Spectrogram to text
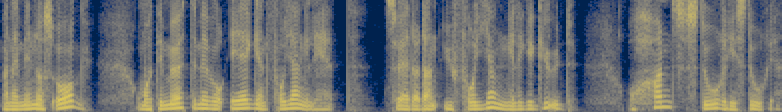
Men de minner oss òg om at i møte med vår egen forgjengelighet, så er det den uforgjengelige Gud og Hans store historie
